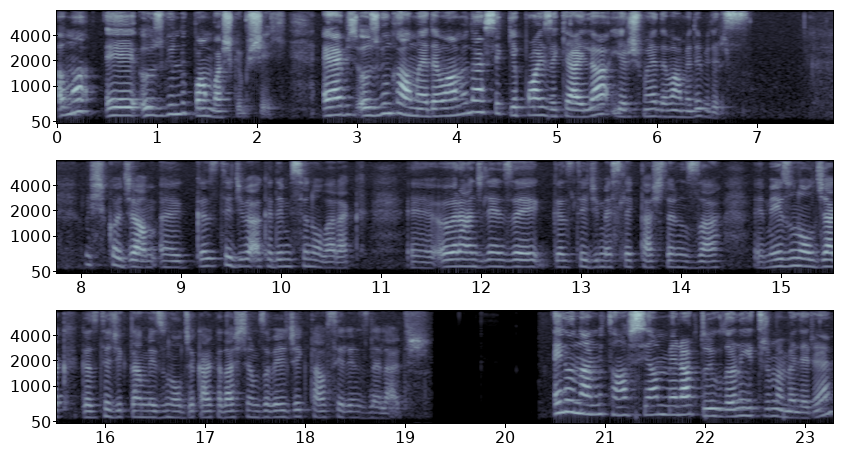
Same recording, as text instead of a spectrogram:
Ama e, özgünlük bambaşka bir şey. Eğer biz özgün kalmaya devam edersek yapay zeka ile yarışmaya devam edebiliriz. Işık Hocam, e, gazeteci ve akademisyen olarak e, öğrencilerinize, gazeteci meslektaşlarınıza, e, mezun olacak, gazetecilikten mezun olacak arkadaşlarımıza verecek tavsiyeleriniz nelerdir? En önemli tavsiyem merak duygularını yitirmemeleri.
